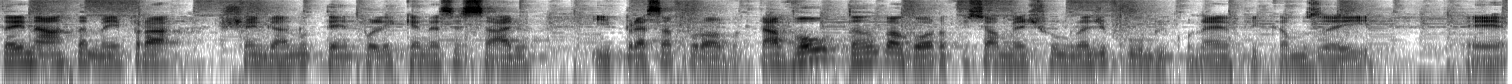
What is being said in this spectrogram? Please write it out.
treinar também para chegar no tempo ali que é necessário ir para essa prova. Está voltando agora oficialmente com o grande público, né? Ficamos aí é,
